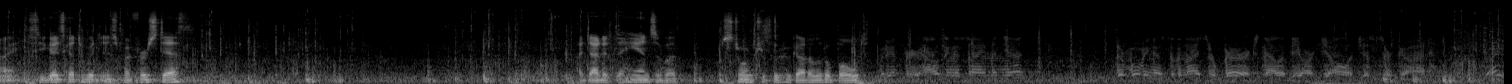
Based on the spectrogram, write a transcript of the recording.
Alright, So you guys got to witness my first death. I died at the hands of a stormtrooper who got a little bold. Put in for your housing assignment yet? They're moving us to the nicer barracks now that the archaeologists are gone. Right.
